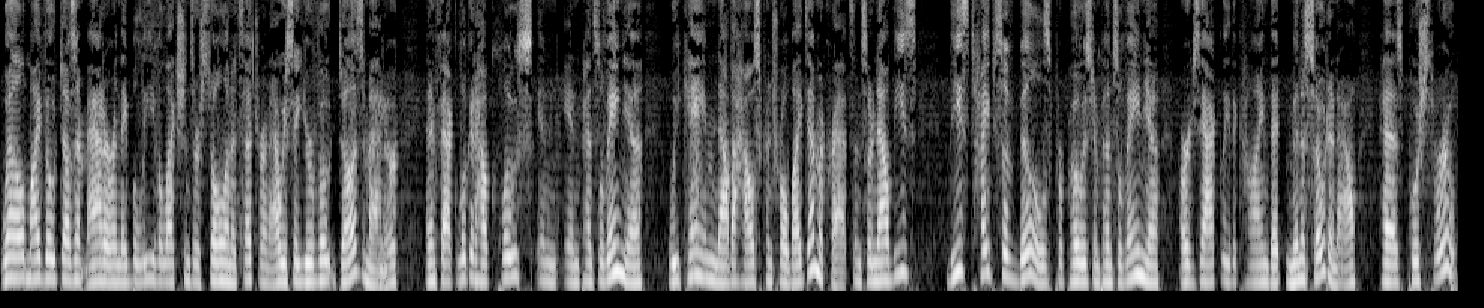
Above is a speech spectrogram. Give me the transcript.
well, my vote doesn't matter and they believe elections are stolen, etc. And I always say your vote does matter. Hmm. And in fact, look at how close in, in Pennsylvania we came now the House controlled by Democrats. And so now these, these types of bills proposed in Pennsylvania are exactly the kind that Minnesota now has pushed through.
